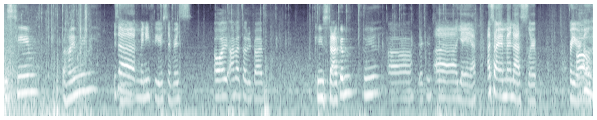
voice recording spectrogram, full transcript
This team behind me. There's a mini for your servers. Oh, I, I'm at 75. Can you stack them? Yeah. Uh, yeah, can you... Uh, yeah, yeah, yeah. I'm sorry, I meant uh, slurp for your Oh. health.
